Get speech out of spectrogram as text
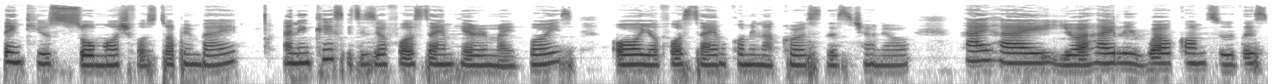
Thank you so much for stopping by. And in case it is your first time hearing my voice or your first time coming across this channel, hi, hi, you are highly welcome to this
